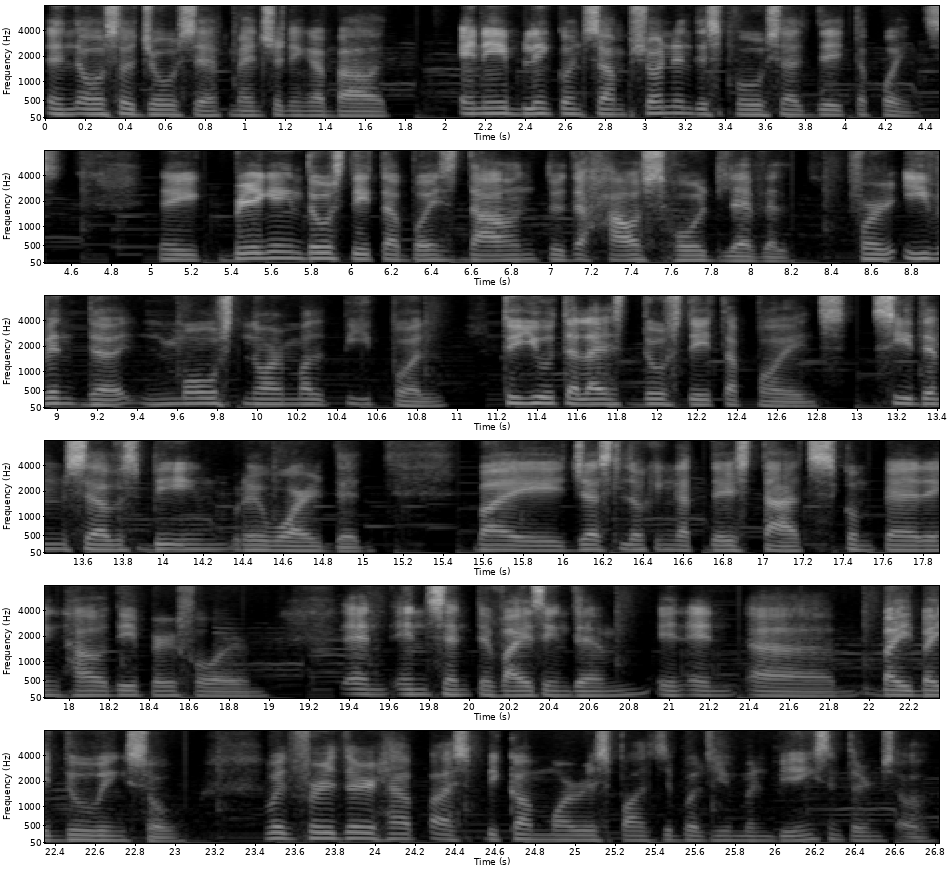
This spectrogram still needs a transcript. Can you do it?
And also Joseph mentioning about enabling consumption and disposal data points. Like bringing those data points down to the household level for even the most normal people to utilize those data points, see themselves being rewarded by just looking at their stats, comparing how they perform, and incentivizing them in, in uh, by by doing so would further help us become more responsible human beings in terms of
